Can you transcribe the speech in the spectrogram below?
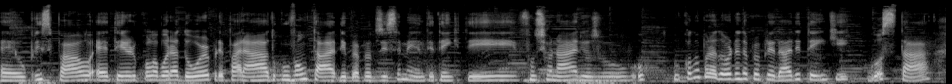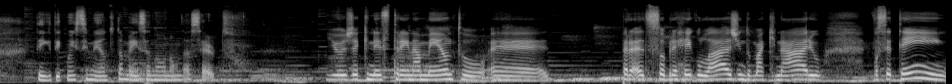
é, o principal é ter colaborador preparado com vontade para produzir semente. Tem que ter funcionários. O, o, o colaborador dentro da propriedade tem que gostar, tem que ter conhecimento também, senão não dá certo. E hoje aqui nesse treinamento é, pra, sobre a regulagem do maquinário, você tem,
